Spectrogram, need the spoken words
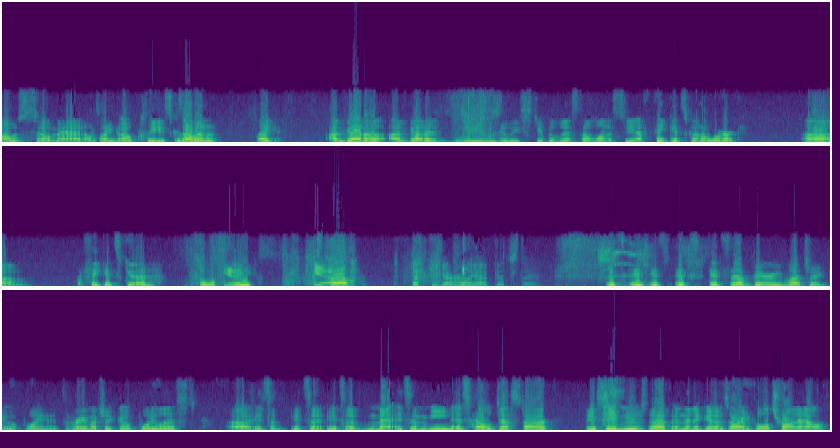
I was so mad. I was like, oh please, because I've been like, I've got a. I've got a new really stupid list I want to see. I think it's going to work. Um, I think it's good. So we'll see. Yeah. yeah. Uh, you got really high pitched there. it's it, it's it's it's a very much a goat boy. It's a very much a goat boy list. Uh, it's a it's a it's a ma- it's a mean as hell Death Star. Basically, it moves up and then it goes. All right, Voltron out,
